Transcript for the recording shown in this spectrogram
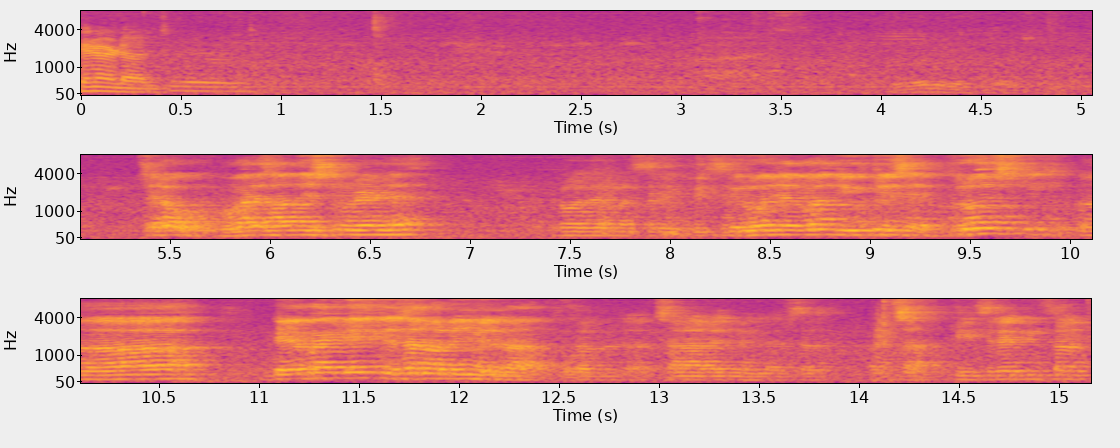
थिनर डाल चलो हमारे साथ स्टूडेंट है रोज अहमद सर यूपी से। फिरोज अहमद यूपी से। फिरोज डे बाय डे कैसा नॉलेज मिल रहा है आपको? सर अच्छा नॉलेज मिल रहा है सर। अच्छा। तीसरे दिन सर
